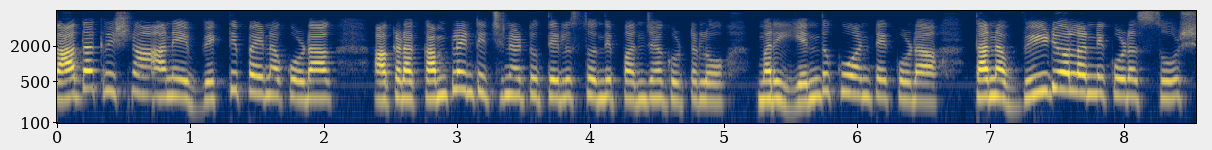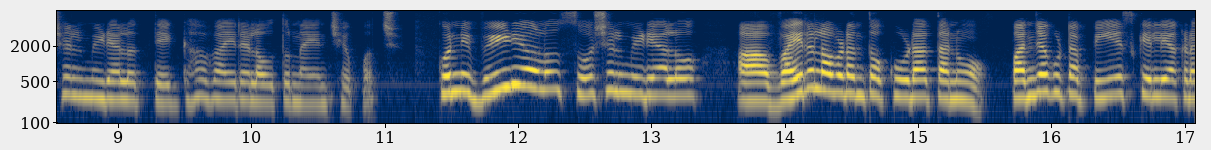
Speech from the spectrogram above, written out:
రాధాకృష్ణ అనే వ్యక్తి పైన కూడా అక్కడ కంప్లైంట్ ఇచ్చినట్టు తెలుస్తుంది పంజాగుట్టలో. మరి ఎందుకు అంటే కూడా తన వీడియోలన్నీ కూడా సోషల్ మీడియాలో తెగ వైరల్ అవుతున్నాయని చెప్పొచ్చు. కొన్ని వీడియోలు సోషల్ మీడియాలో వైరల్ అవ్వడంతో కూడా తను పంజాగుట్ట పిఎస్కి వెళ్ళి అక్కడ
